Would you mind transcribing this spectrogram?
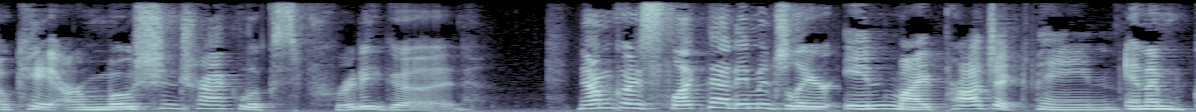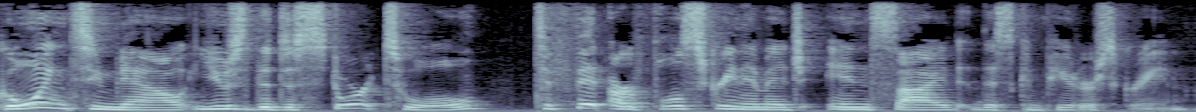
Okay, our motion track looks pretty good. Now I'm going to select that image layer in my project pane and I'm going to now use the distort tool to fit our full screen image inside this computer screen.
